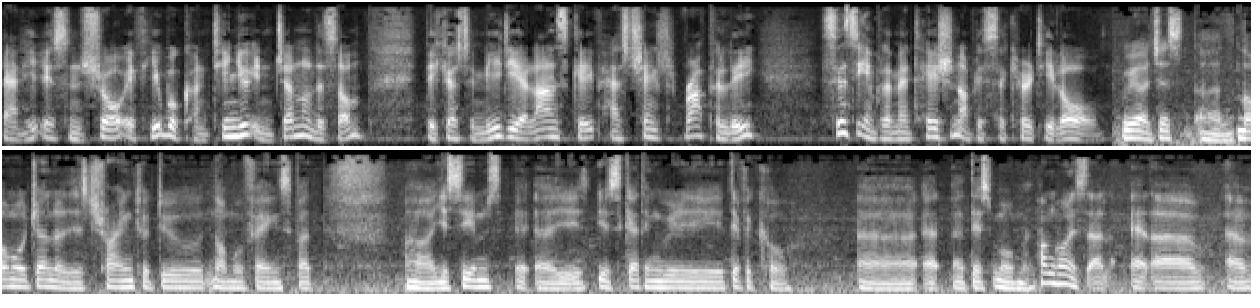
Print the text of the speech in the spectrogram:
and he isn't sure if he will continue in journalism because the media landscape has changed rapidly since the implementation of the security law. We are just uh, normal journalists trying to do normal things, but uh, it seems uh, it's getting really difficult uh, at, at, this moment. Hong Kong is at, at a, a,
